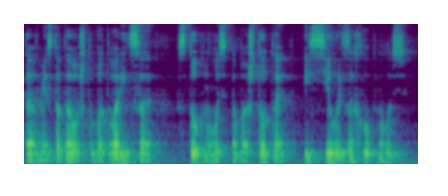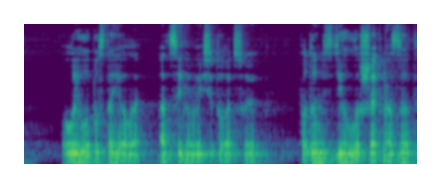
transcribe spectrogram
та вместо того, чтобы отвориться, стукнулась обо что-то и силой захлопнулась. Лейла постояла, оценивая ситуацию. Потом сделала шаг назад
